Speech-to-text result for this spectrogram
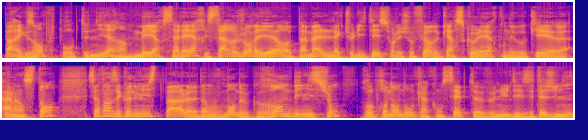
par exemple, pour obtenir un meilleur salaire. Et ça rejoint d'ailleurs pas mal l'actualité sur les chauffeurs de cars scolaires qu'on évoquait à l'instant. Certains économistes parlent d'un mouvement de grande démission, reprenant donc un concept venu des États-Unis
